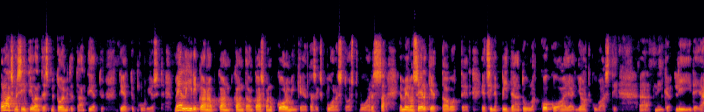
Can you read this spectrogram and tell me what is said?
Ollaanko me siinä tilanteessa, että me toimitetaan tietty, tietty kuvio sitten? Meidän liidikanta on kasvanut kolminkertaiseksi puolestoista vuodessa, ja meillä on selkeät tavoitteet, että sinne pitää tulla koko ajan jatkuvasti ää, niin liidejä,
